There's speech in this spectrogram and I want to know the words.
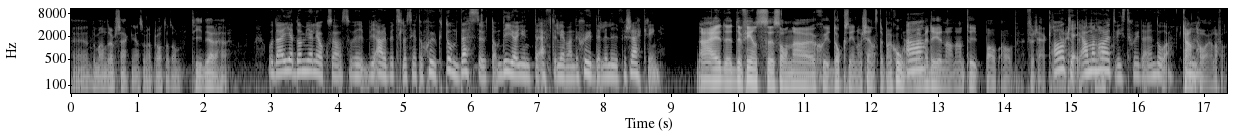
eh, de andra försäkringarna som jag pratat om tidigare här. Och där, de gäller också alltså vid, vid arbetslöshet och sjukdom dessutom. Det gör ju inte efterlevandeskydd eller livförsäkring. Nej, det, det finns sådana skydd också inom tjänstepensionen, Ja. men, men det är ju en annan typ av, av försäkringar. Okej, helt ja man har ett visst skydd där ändå. Kan Mm. ha i alla fall.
